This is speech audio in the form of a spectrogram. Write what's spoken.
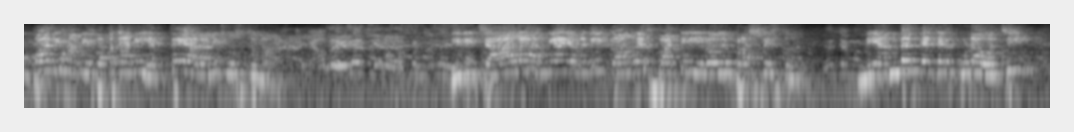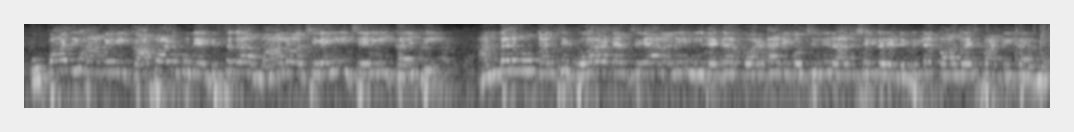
ఉపాధి హామీ పథకాన్ని ఎత్తేయాలని చూస్తున్నారు ఇది చాలా అన్యాయమని కాంగ్రెస్ పార్టీ ఈ రోజు ప్రశ్నిస్తుంది. మీ అందరి దగ్గర కూడా వచ్చి ఉపాధి హామీని కాపాడుకునే దిశగా సందర్భం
